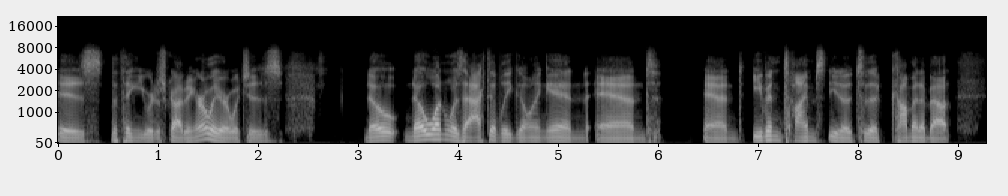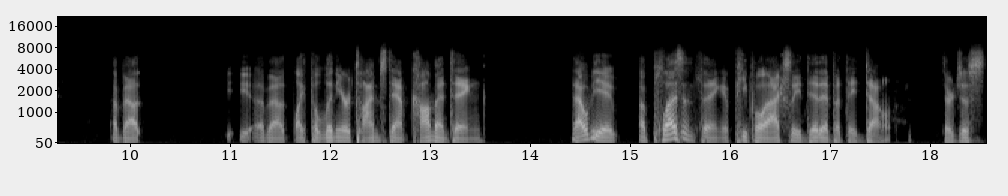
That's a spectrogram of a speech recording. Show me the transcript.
is the thing you were describing earlier, which is no no one was actively going in and and even times you know to the comment about about about like the linear timestamp commenting that would be a, a pleasant thing if people actually did it but they don't. They're just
